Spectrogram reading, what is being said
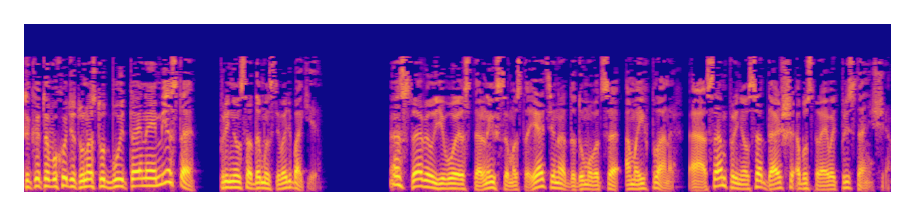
«Так это, выходит, у нас тут будет тайное место?» — принялся домысливать Баки оставил его и остальных самостоятельно додумываться о моих планах, а сам принялся дальше обустраивать пристанище.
